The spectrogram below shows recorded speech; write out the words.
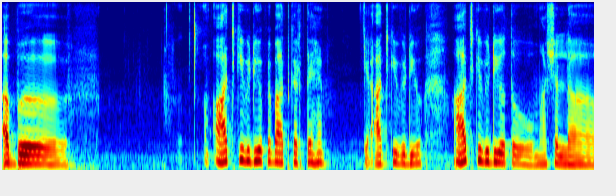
अब आज की वीडियो पे बात करते हैं कि आज की वीडियो, आज की वीडियो तो माशाल्लाह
